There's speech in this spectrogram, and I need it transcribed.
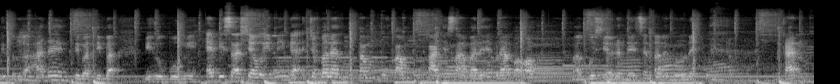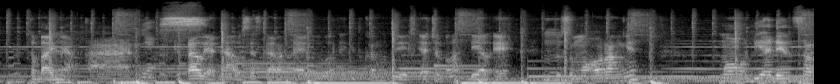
gitu. Nggak ada yang tiba-tiba dihubungi eh bisa show ini nggak? Coba lihat muka muka mukanya sama badannya berapa. Oh bagus ya udah dance tarik dulu deh gitu. kan kebanyakan. Yes. kita lihatnya harusnya sekarang kayak kan di- ya contohnya DLE itu Hmm. semua orangnya mau dia dancer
